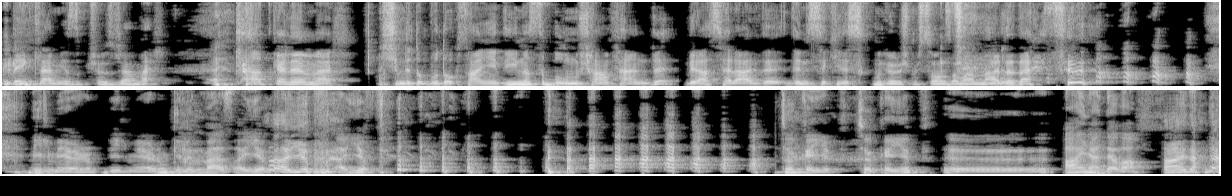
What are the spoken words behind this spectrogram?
Denklem yazıp çözeceğim ver. Kağıt kalem ver. Şimdi de bu 97'yi nasıl bulmuş hanımefendi? Biraz herhalde Deniz Seki ile sık mı görüşmüş son zamanlarda dersin? Bilmiyorum, bilmiyorum. Gülünmez, ayıp, Ayıp. ayıp. çok ayıp, çok ayıp. Ee, aynen devam. Aynen de.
